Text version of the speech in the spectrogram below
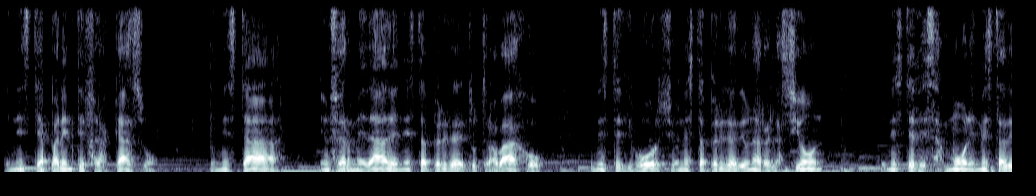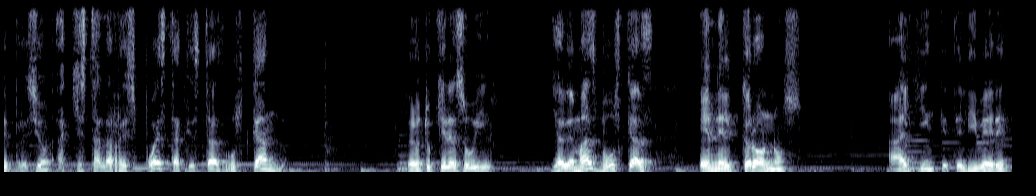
en este aparente fracaso, en esta enfermedad, en esta pérdida de tu trabajo, en este divorcio, en esta pérdida de una relación, en este desamor, en esta depresión, aquí está la respuesta que estás buscando. Pero tú quieres huir y además buscas en el Cronos alguien que te libere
